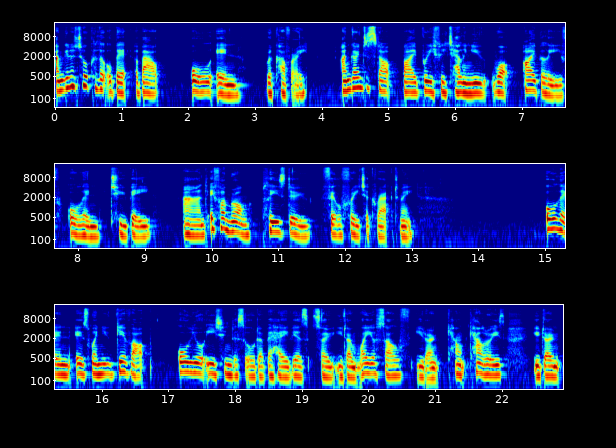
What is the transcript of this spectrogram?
I'm going to talk a little bit about all in recovery. I'm going to start by briefly telling you what I believe all in to be, and if I'm wrong, please do feel free to correct me. All in is when you give up all your eating disorder behaviors. So you don't weigh yourself, you don't count calories, you don't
